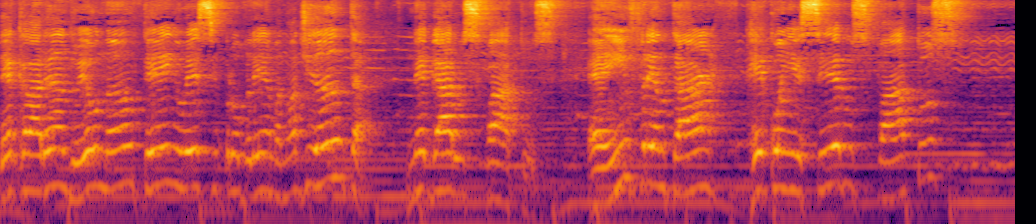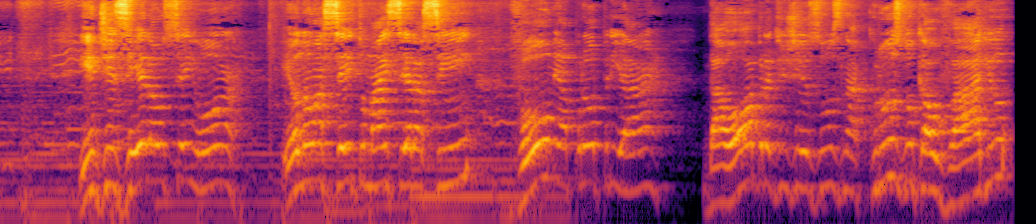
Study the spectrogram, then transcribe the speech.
declarando eu não tenho esse problema. Não adianta negar os fatos, é enfrentar, reconhecer os fatos e dizer ao Senhor: Eu não aceito mais ser assim, vou me apropriar da obra de Jesus na cruz do Calvário,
